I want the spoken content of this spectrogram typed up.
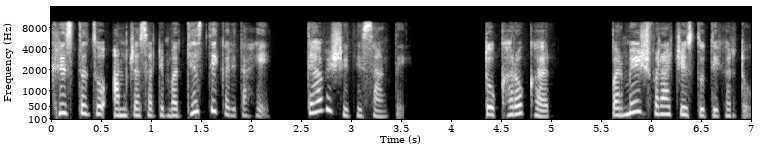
ख्रिस्त जो आमच्यासाठी मध्यस्थी करीत आहे त्याविषयी ती सांगते. तो खरोखर परमेश्वराची स्तुती करतो.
